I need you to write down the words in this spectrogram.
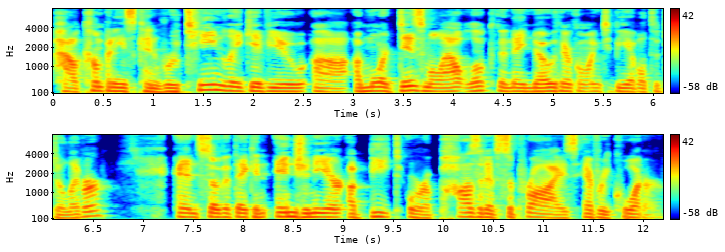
how companies can routinely give you uh, a more dismal outlook than they know they're going to be able to deliver and so that they can engineer a beat or a positive surprise every quarter.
